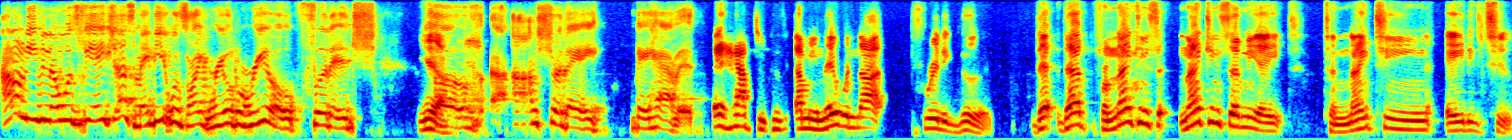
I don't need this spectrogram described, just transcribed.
I don't even know it was VHS. Maybe it was like reel to reel footage. Yeah, of, I, am sure they they have it. They have to because I mean they were not pretty good. That that from 19, 1978 to 1982,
